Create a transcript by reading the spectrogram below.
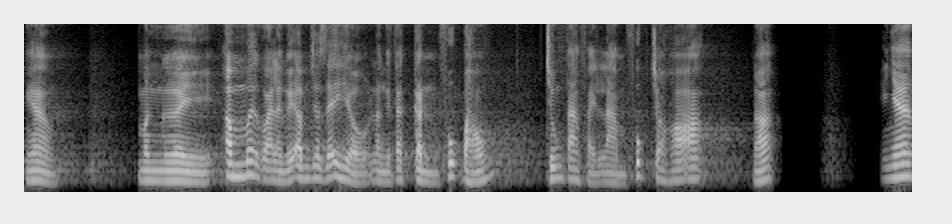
nghe không? mà người âm ấy, gọi là người âm cho dễ hiểu là người ta cần phúc báu. Chúng ta phải làm phúc cho họ. Đó. Nhá.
